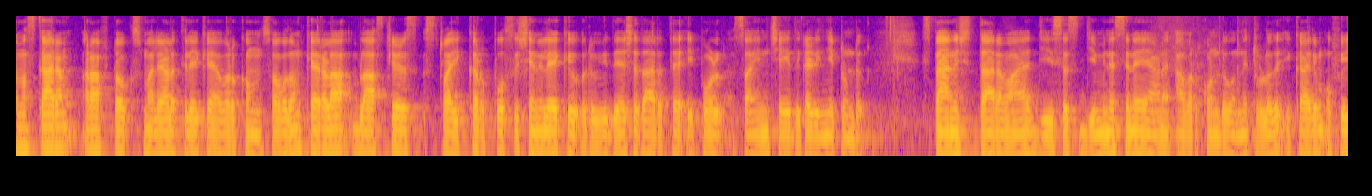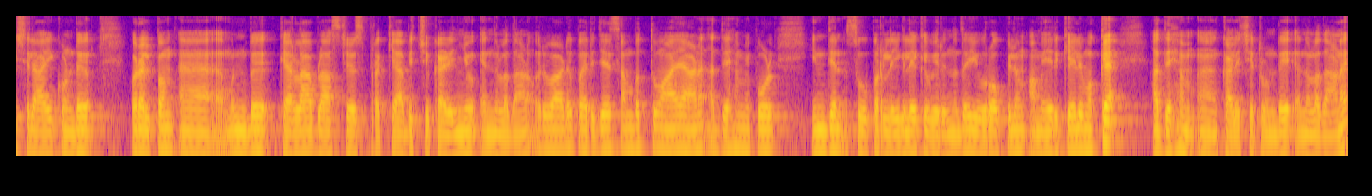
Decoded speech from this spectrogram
നമസ്കാരം. റാഫ് ടോക്സ് മലയാളത്തിലേക്ക് ഏവർക്കും സ്വാഗതം. കേരള ബ്ലാസ്റ്റേഴ്സ് സ്ട്രൈക്കർ പൊസിഷനിലേക്ക് ഒരു വിദേശ താരത്തെ ഇപ്പോൾ സൈൻ ചെയ്ത് കഴിഞ്ഞിട്ടുണ്ട്. സ്പാനിഷ് താരമായ ജീസസ് ജിമിനസിനെയാണ് അവർ കൊണ്ടുവന്നിട്ടുള്ളത്. ഇക്കാര്യം ഒഫീഷ്യലായിക്കൊണ്ട് ഒരൽപ്പം മുൻപ് കേരള ബ്ലാസ്റ്റേഴ്സ് പ്രഖ്യാപിച്ചു കഴിഞ്ഞു എന്നുള്ളതാണ്. ഒരുപാട് പരിചയസമ്പത്തുമായാണ് അദ്ദേഹം ഇപ്പോൾ ഇന്ത്യൻ സൂപ്പർ ലീഗിലേക്ക് വരുന്നത്. യൂറോപ്പിലും അമേരിക്കയിലുമൊക്കെ അദ്ദേഹം കളിച്ചിട്ടുണ്ട് എന്നുള്ളതാണ്.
